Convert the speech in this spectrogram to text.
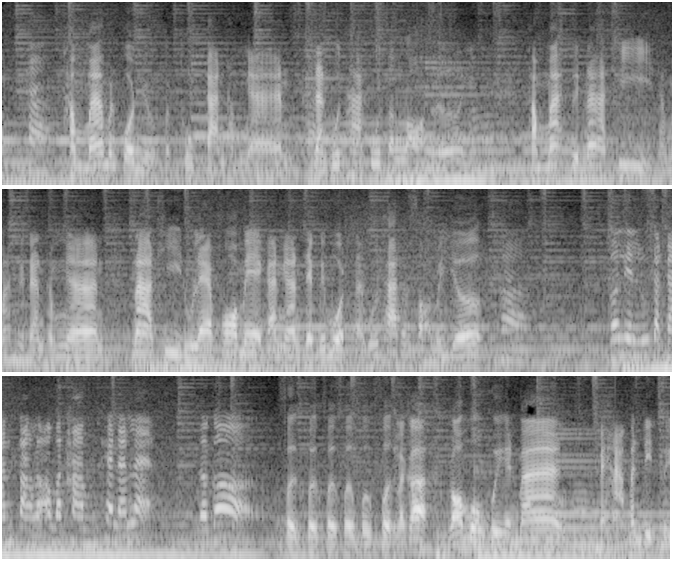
ถค่ะธรรมะมันปนอยู่กับทุกการทำงาน อาจารย์พูดท่าพูดตลอดเลย ธรรมะคือหน้าที่ธรรมะคือการทำงาน หน้าที่ดูแลพ่อแม่การงานเต็มไปหมดอาจารย์พุทธทาสท่านสอนไว้เยอะค่ะก็เรียนรู้จากการฟังแล้วเอามาทำแค่นั้นแหละ แล้วก็ฝึกฝึกฝึกฝึกฝึกฝึกแล้วก็ล้อมวงคุยกันบ้างอืมไปหาบัณฑิตมี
